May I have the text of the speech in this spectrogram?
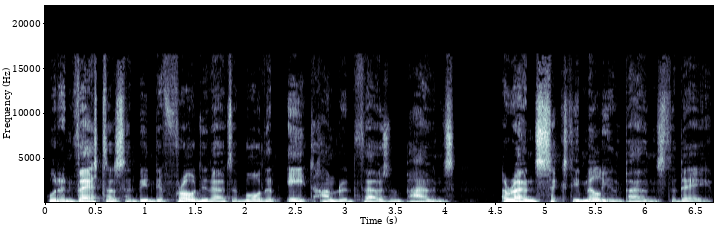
where investors had been defrauded out of more than £800,000, around £60 million today.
